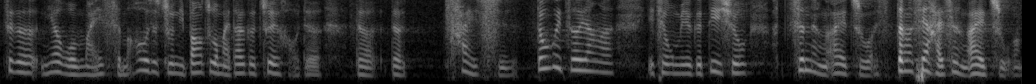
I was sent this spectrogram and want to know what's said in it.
这个你要我买什么？或者主，你帮助我买到一个最好的的的菜食，都会这样啊。以前我们有个弟兄，真的很爱主啊，当然现在还是很爱主啊。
